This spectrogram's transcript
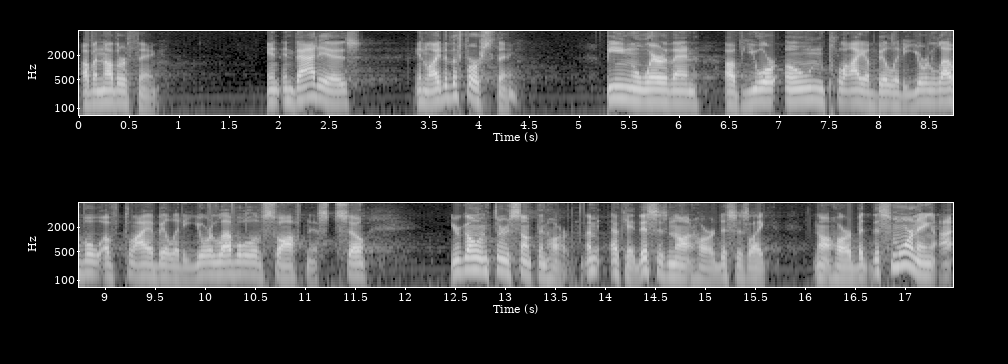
of another thing. And, and that is, in light of the first thing, being aware then of your own pliability, your level of pliability, your level of softness. So, you're going through something hard. I mean, okay, this is not hard. This is like not hard. But this morning, I,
